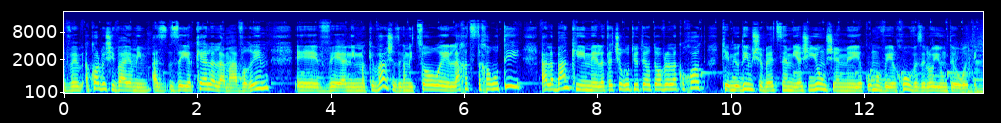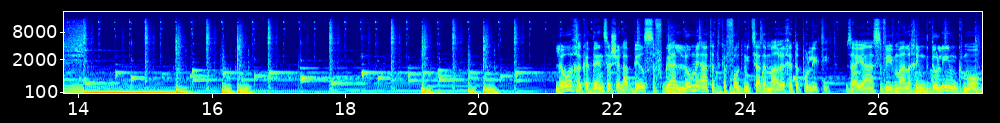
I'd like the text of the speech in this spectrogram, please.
והכל בשבעה ימים. אז זה יקל על המעברים, אה, ואני מקווה שזה גם ייצור לחץ תחרותי על הבנקים לתת שירות יותר טוב ללקוחות, כי הם יודעים שבעצם יש איום שהם יקומו וילכו וזה לא איום תיאורטי. לאורך הקדנציה שלה, בר ספגה לא מעט התקפות מצד המערכת הפוליטית. זה היה סביב מהלכים גדולים כמו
